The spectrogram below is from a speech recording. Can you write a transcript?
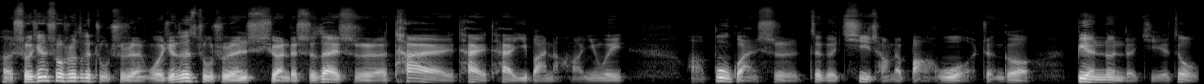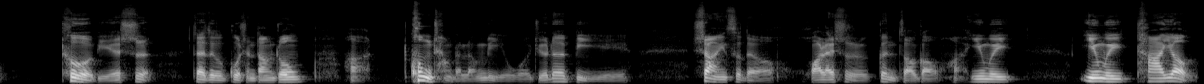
呃，首先说说这个主持人，我觉得主持人选的实在是太太太一般了啊，因为啊，不管是这个气场的把握，整个。辩论的节奏，特别是在这个过程当中啊，控场的能力，我觉得比上一次的华莱士更糟糕啊，因为因为他要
